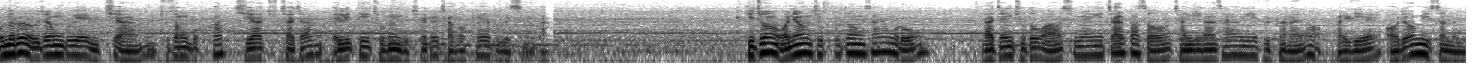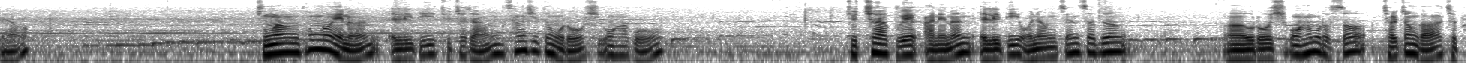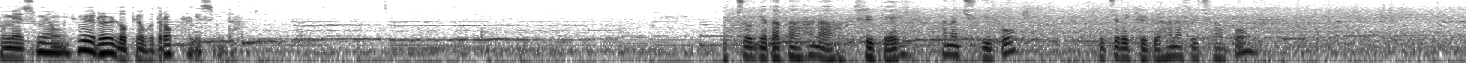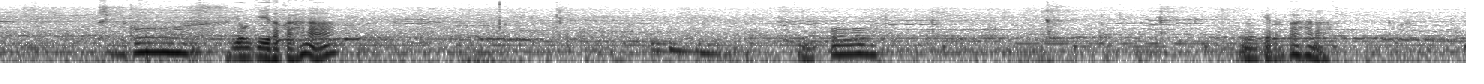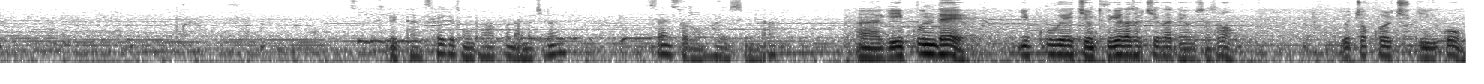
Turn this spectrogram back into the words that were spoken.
오늘은 의정부에 위치한 주성복합 지하 주차장 LED 조명 교체를 작업해 보겠습니다. 기존 원형 직부등 사용으로 낮은 주도와 수명이 짧아서 장기간 사용이 불편하여 관리에 어려움이 있었는데요. 중앙 통로에는 LED 주차장 상시등으로 시공하고 주차 구획 안에는 LED 원형 센서 등 으로 시공함으로써 절정과 제품의 수명 효율을 높여보도록 하겠습니다. 이쪽에다가 하나 길게 하나 죽이고 이쪽에 길게 하나 설치하고 그리고 여기에다가 하나 여기다가 하나 일단 세개 정도 하고 나머지는 센서로 하겠습니다. 아, 여기 입구인데 입구에 지금 두 개가 설치가 되어 있어서 이쪽 걸 죽이고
